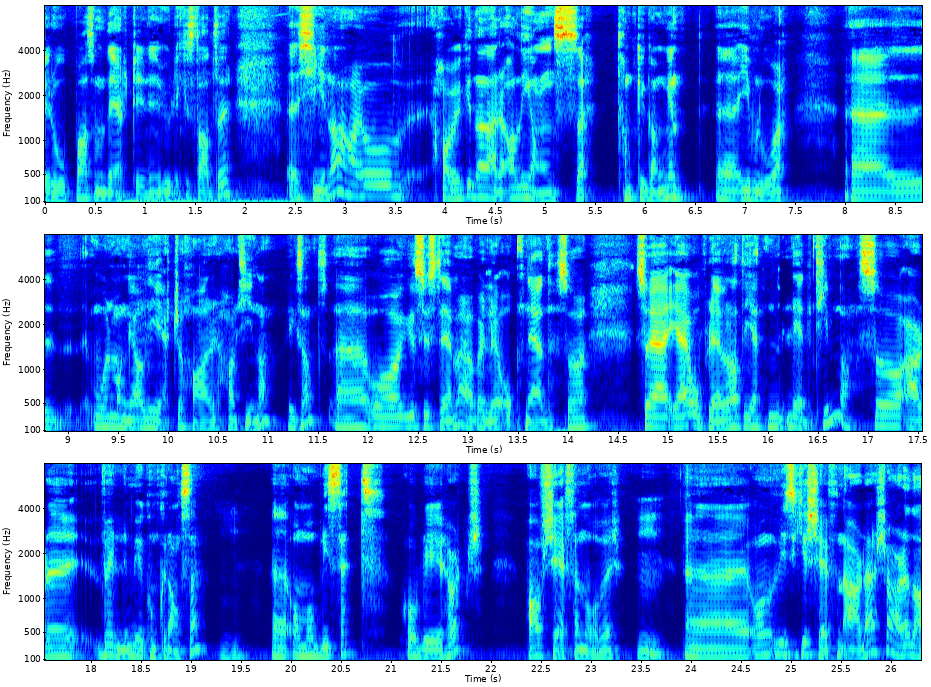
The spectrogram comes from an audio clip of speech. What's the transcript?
Europa som er delt inn i ulike stater. Kina har jo, har jo ikke den derre alliansetankegangen i blodet. Uh, hvor mange allierte har, har Kina. Uh, og systemet er jo veldig opp ned. Så, så jeg, jeg, opplever at i et lederteam da, så er det veldig mye konkurranse mm. uh, om å bli sett og bli hørt av sjefen over. Mm. og hvis ikke sjefen er der, så er det da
